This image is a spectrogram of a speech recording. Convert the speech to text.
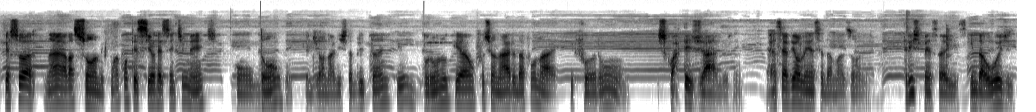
a pessoa né, ela some, como aconteceu recentemente com o Dom, aquele jornalista britânico, e o Bruno, que é um funcionário da FUNAI, que foram esquartejados. Né? Essa é a violência da Amazônia. Triste pensar isso, que ainda hoje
